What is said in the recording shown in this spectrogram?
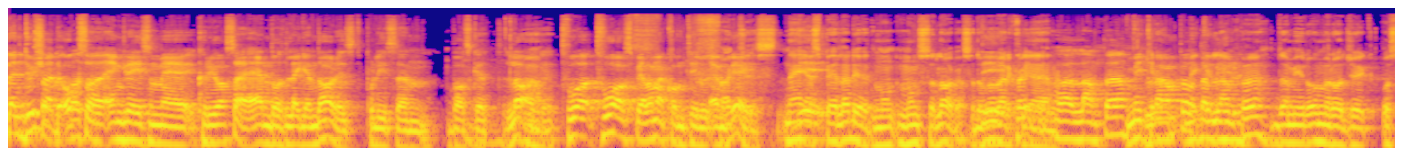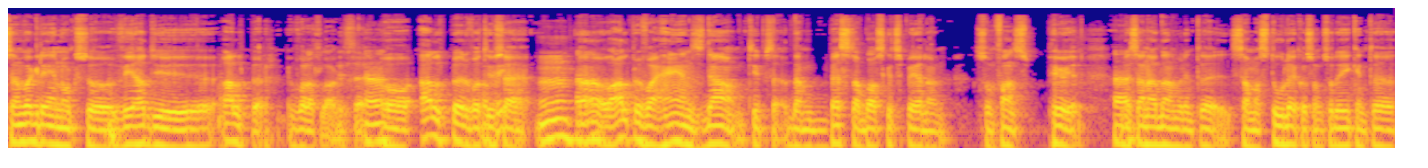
Men du körde också en grej som är kuriosa, ändå ett legendariskt polisen basketlag. Två, två av spelarna kom till NBA. Faktiskt. Nej, jag Det- spelade ju ett mon- monsterlag. Alltså, det, Det var är verkligen... crazy. Var Lampe? Micke Lampe Micke. Lampe, Damir Omerodjic. Och sen var grejen också, vi hade ju Alper i vårt lag. Det. Och Alper var typ såhär, ja, och Alper var hands down, typ såhär, den bästa basketspelaren som fanns, period. Men sen hade han väl inte samma storlek och sånt, så det gick inte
